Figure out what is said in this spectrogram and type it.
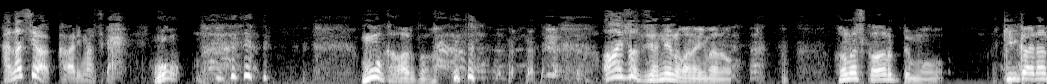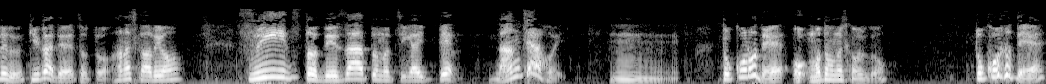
話は変わりますが。お もう変わるぞ。挨拶じゃねえのかな、今の。話変わるってもう、切り替えられる？切り替えて、ちょっと。話変わるよ。スイーツとデザートの違いって、なんじゃらほい。うーん。ところで、お、また話変わるぞ。ところで、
